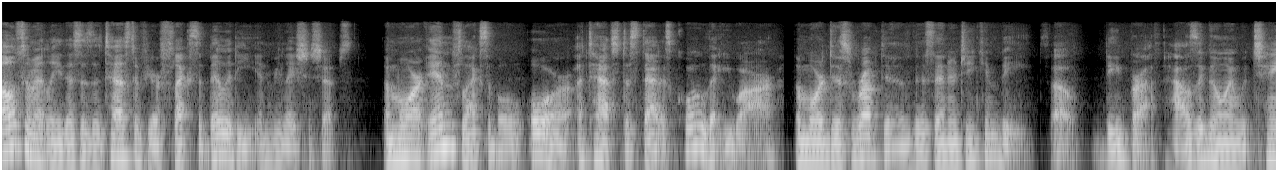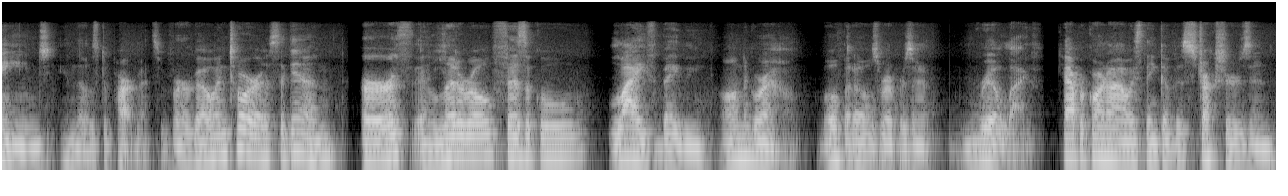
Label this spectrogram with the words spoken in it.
Ultimately, this is a test of your flexibility in relationships. The more inflexible or attached to status quo that you are, the more disruptive this energy can be. So, deep breath. How's it going with change in those departments? Virgo and Taurus, again, earth and literal, physical life, baby, on the ground. Both of those represent real life. Capricorn, I always think of as structures and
